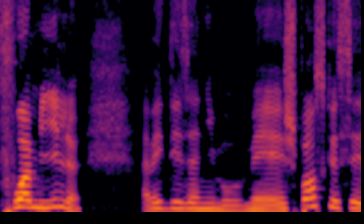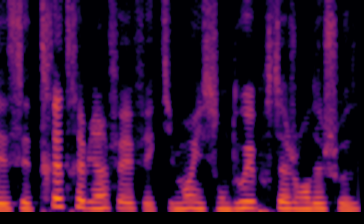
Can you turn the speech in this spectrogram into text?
fois 1000 avec des animaux. Mais je pense que c'est très très bien fait, effectivement. Ils sont doués pour ce genre de choses.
